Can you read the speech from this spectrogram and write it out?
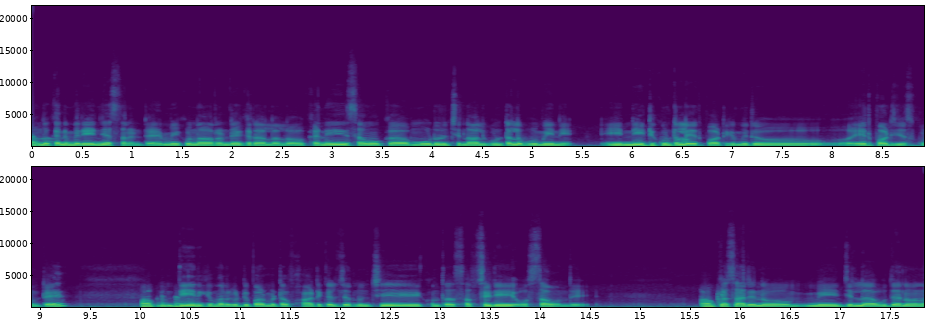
అందుకని మీరు ఏం చేస్తారంటే మీకున్న రెండు ఎకరాలలో కనీసం ఒక మూడు నుంచి నాలుగు గుంటల భూమిని ఈ నీటి కుంటల ఏర్పాటుకి మీరు ఏర్పాటు చేసుకుంటే దీనికి మనకు డిపార్ట్మెంట్ ఆఫ్ హార్టికల్చర్ నుంచి కొంత సబ్సిడీ వస్తూ ఉంది. ఒకసారి నువ్వు మీ జిల్లా ఉద్యానవన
